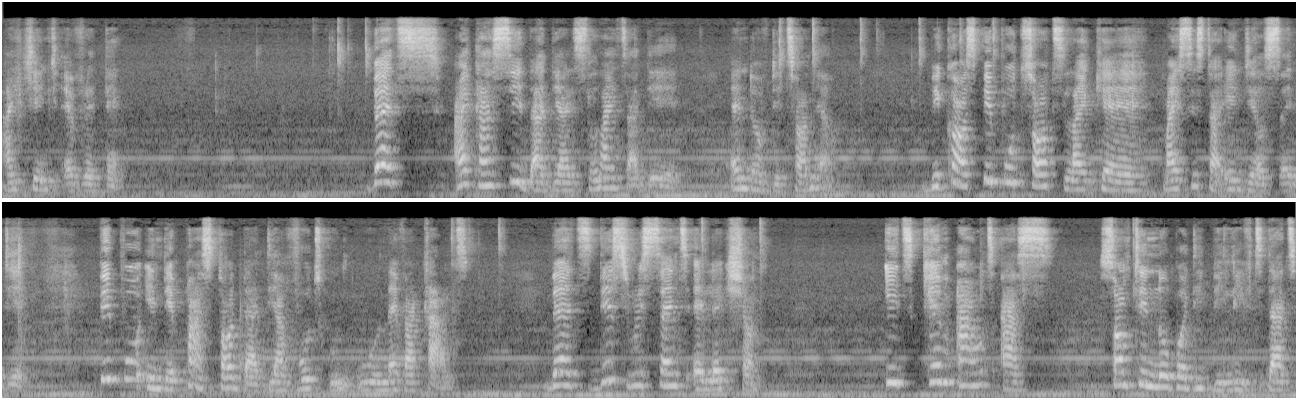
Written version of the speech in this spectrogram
and change everything. But I can see that there is light at the end of the tunnel. Because people thought, like uh, my sister Angel said here, people in the past thought that their vote will, will never count. But this recent election, it came out as something nobody believed that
